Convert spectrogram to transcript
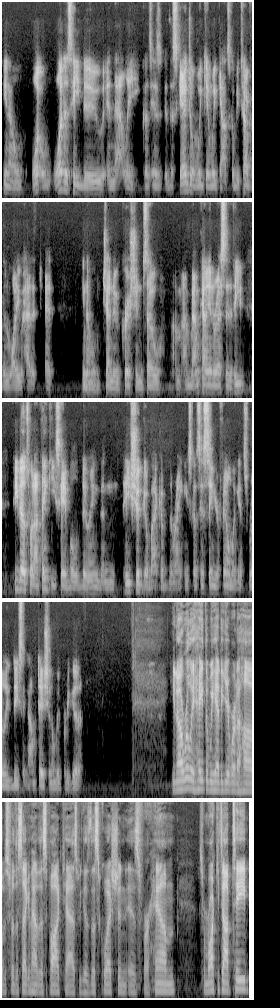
you know, what what does he do in that league? Because his the schedule week in week out is going to be tougher than what he had at, at you know Chattanooga Christian. So I'm I'm, I'm kind of interested if he if he does what I think he's capable of doing, then he should go back up in the rankings because his senior film against really decent competition will be pretty good. You know, I really hate that we had to get rid of Hubbs for the second half of this podcast because this question is for him. It's from Rocky Top T.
